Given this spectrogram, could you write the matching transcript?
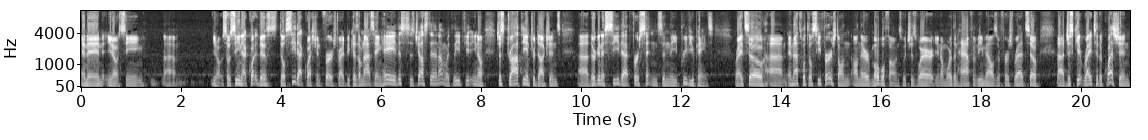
And then, you know, seeing um, you know, so seeing that que- they'll, they'll see that question first, right? Because I'm not saying, "Hey, this is Justin. I'm with Lead." You know, just drop the introductions. Uh, they're going to see that first sentence in the preview panes, right? So, um, and that's what they'll see first on on their mobile phones, which is where you know more than half of emails are first read. So, uh, just get right to the question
